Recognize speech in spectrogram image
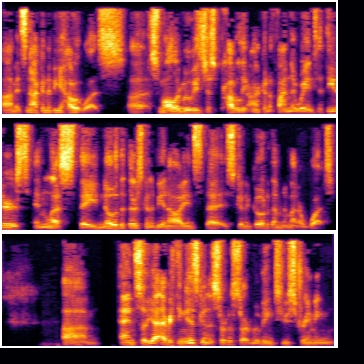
Um, it's not going to be how it was. Uh, smaller movies just probably aren't going to find their way into theaters unless they know that there's going to be an audience that is going to go to them no matter what. Um, and so, yeah, everything is going to sort of start moving to streaming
